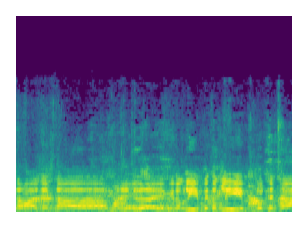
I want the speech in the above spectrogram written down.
ช้าช้าช้าๆมาเรื่อยๆ ไม่ต้องรีบ ไม่ต้อง รถจะช้า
